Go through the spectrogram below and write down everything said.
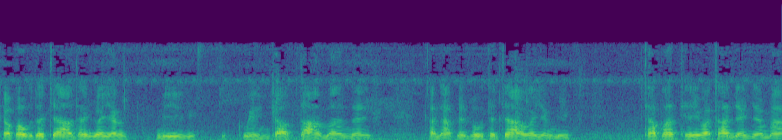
กับพระพุทธเจ้าท่านก็ยังมีเวรกรรมตามมาในขณะเป็นพระพุทธเจ้าก็ยังมีถ้าพระเทวทัตยังจะมา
